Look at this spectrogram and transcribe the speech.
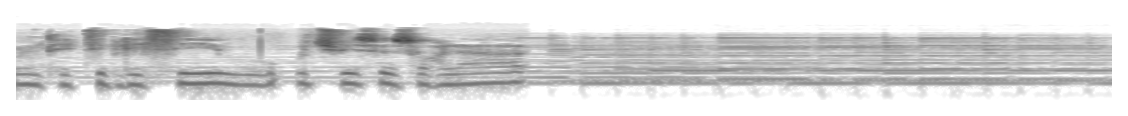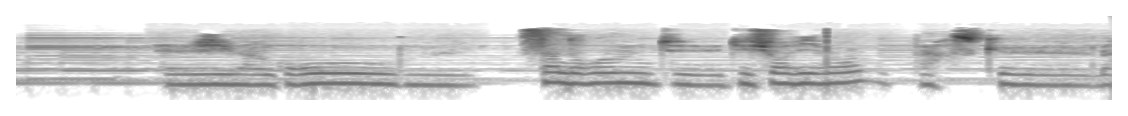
ont été blessés ou, ou tués ce soir-là. J'ai eu un gros syndrome du, survivant parce que bah,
